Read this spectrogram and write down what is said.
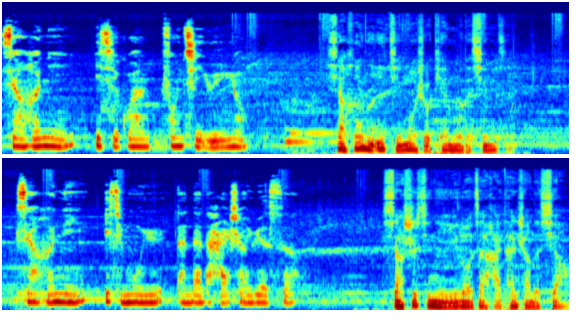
想和你一起观风起云涌，想和你一起默数天幕的星子，想和你一起沐浴淡淡的海上月色，想拾起你遗落在海滩上的笑，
